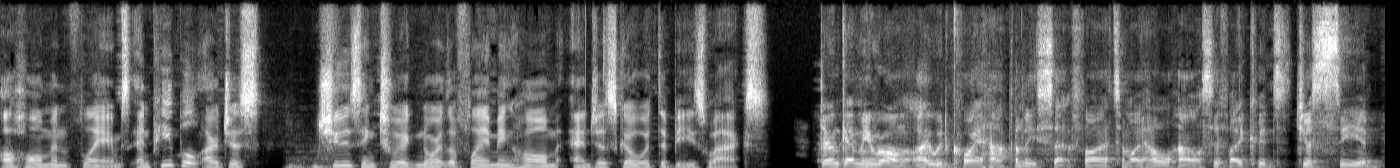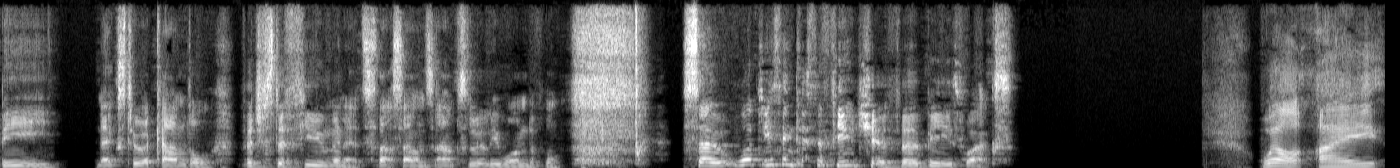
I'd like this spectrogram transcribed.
a home in flames. And people are just choosing to ignore the flaming home and just go with the beeswax. Don't get me wrong, I would quite happily set fire to my whole house if I could just see a bee next to a candle for just a few minutes. That sounds absolutely wonderful. So, what do you think is the future for beeswax? Well, I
